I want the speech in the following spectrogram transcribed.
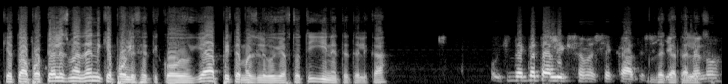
και το αποτέλεσμα δεν είναι και πολύ θετικό. Για πείτε μας λίγο γι' αυτό, τι γίνεται τελικά; Όχι, δεν καταλήξαμε σε κάτι Δεν καταλήξαμε.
